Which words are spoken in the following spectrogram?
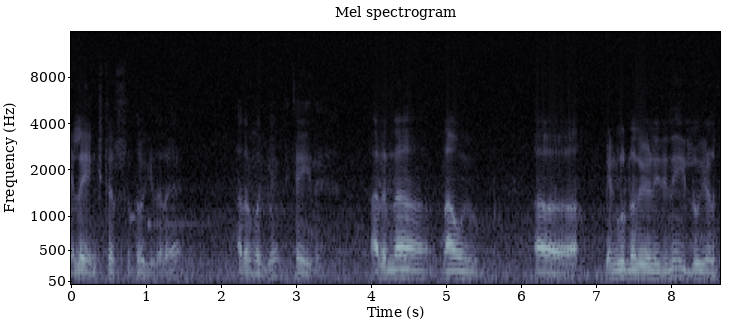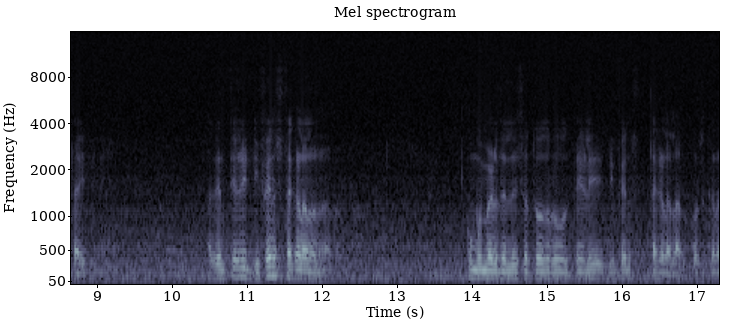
ಎಲ್ಲ ಯಂಗ್ಸ್ಟರ್ಸ್ ಸತ್ತೋಗಿದ್ದಾರೆ. ಅದ್ರ ಬಗ್ಗೆ ಕೈ ಇದೆ. ಅದನ್ನು ನಾವು ಬೆಂಗಳೂರಿನಲ್ಲೂ ಹೇಳಿದ್ದೀನಿ ಇಲ್ಲೂ ಹೇಳ್ತಾ ಇದ್ದೀನಿ. ಹಾಗಂತೇಳಿ ಡಿಫೆನ್ಸ್ ತಗೊಳ್ಳಲ್ಲ ನಾನು. ಕುಂಭಮೇಳದಲ್ಲಿ ಸತ್ತೋದ್ರು ಅಂತೇಳಿ ಡಿಫೆನ್ಸ್ ತಗೊಳ್ಳಲ್ಲ ಅದಕ್ಕೋಸ್ಕರ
